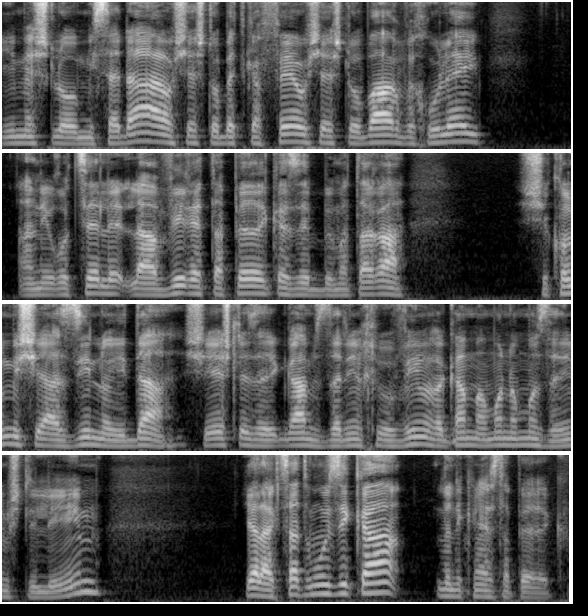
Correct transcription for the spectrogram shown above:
אם יש לו מסעדה, או שיש לו בית קפה, או שיש לו בר וכולי, אני רוצה להעביר את הפרק הזה במטרה שכל מי שיאזין לו ידע שיש לזה גם צדדים חיוביים, אבל גם המון המון צדדים שליליים. יאללה, קצת מוזיקה וניכנס לפרק.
